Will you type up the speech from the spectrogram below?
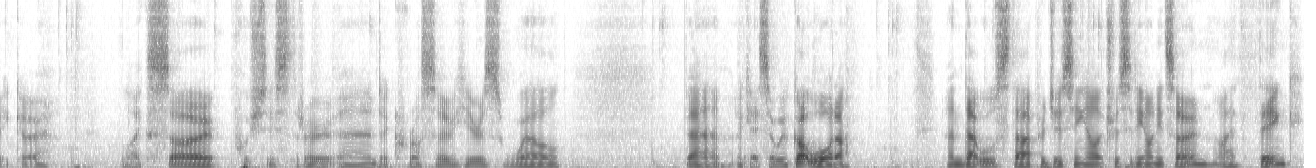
we go. Like so. Push this through and across over here as well. Bam. Okay, so we've got water. And that will start producing electricity on its own, I think.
